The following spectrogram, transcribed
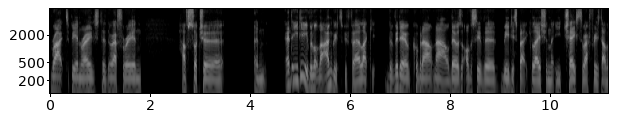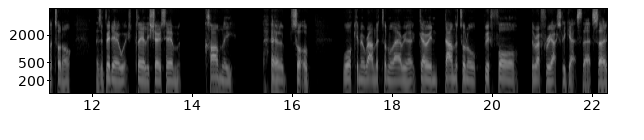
right to be enraged at the referee and have such a an and he didn't even look that angry. To be fair, like the video coming out now, there was obviously the media speculation that he chased the referees down the tunnel. There's a video which clearly shows him calmly, uh, sort of walking around the tunnel area, going down the tunnel before the referee actually gets there. So,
